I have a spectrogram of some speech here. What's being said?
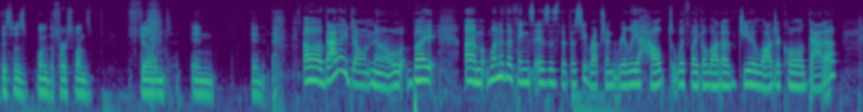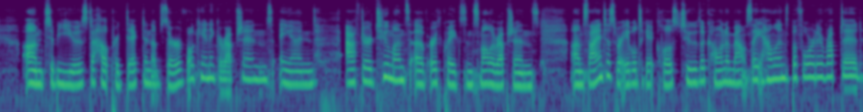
this was one of the first ones filmed in in. Oh, that I don't know, but um, one of the things is is that this eruption really helped with like a lot of geological data, um, to be used to help predict and observe volcanic eruptions. And after two months of earthquakes and small eruptions, um, scientists were able to get close to the cone of Mount St. Helens before it erupted,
